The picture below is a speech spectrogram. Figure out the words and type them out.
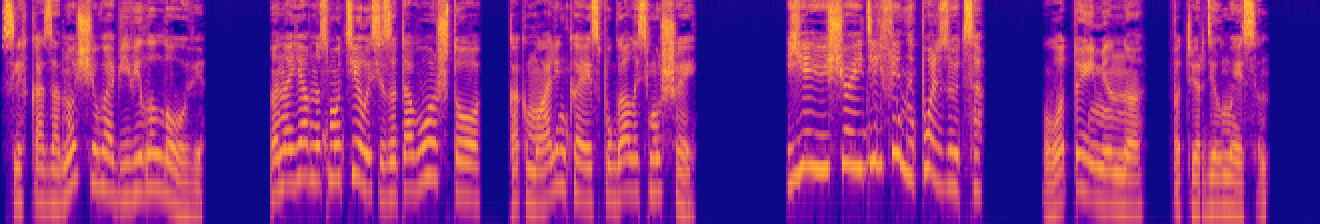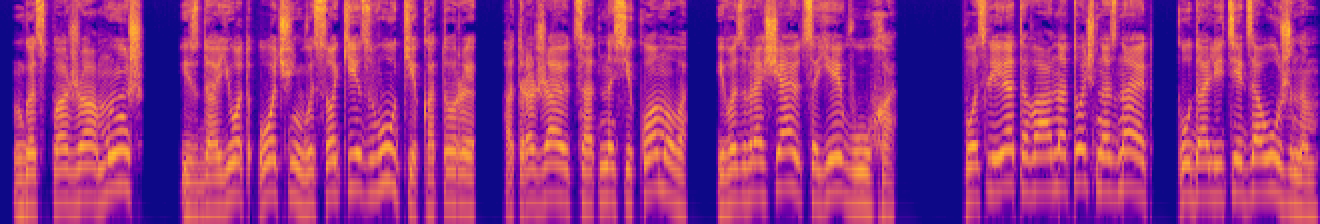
Слегка заносчиво объявила Лоуви. Она явно смутилась из-за того, что, как маленькая, испугалась мышей. «Ею еще и дельфины пользуются!» «Вот именно», — подтвердил Мейсон. «Госпожа мышь издает очень высокие звуки, которые отражаются от насекомого и возвращаются ей в ухо. После этого она точно знает, куда лететь за ужином».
